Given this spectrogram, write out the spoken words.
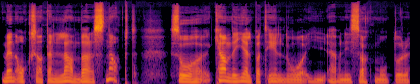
men också att den laddar snabbt, så kan det hjälpa till då i, även i sökmotor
